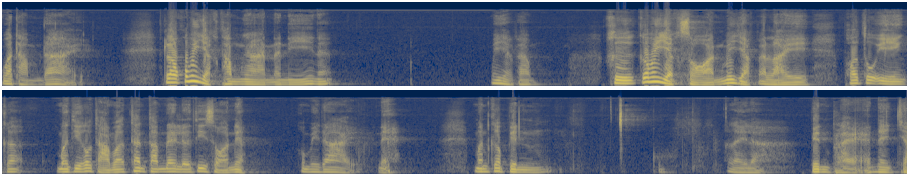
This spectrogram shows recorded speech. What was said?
ว่าทำได้ เราก็ไม่อยากทำงานอันนี้นะ ไม่อยากทำคือก็ไม่อยากสอนไม่อยากอะไร เพราะตัวเองก็บางทีเขาถามว่า ท่านทำได้เลยที่สอนเนี่ย ก็ไม่ได้เนี่ยมันก็เป็นอะไรล่ะ เป็นแผลในใจ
